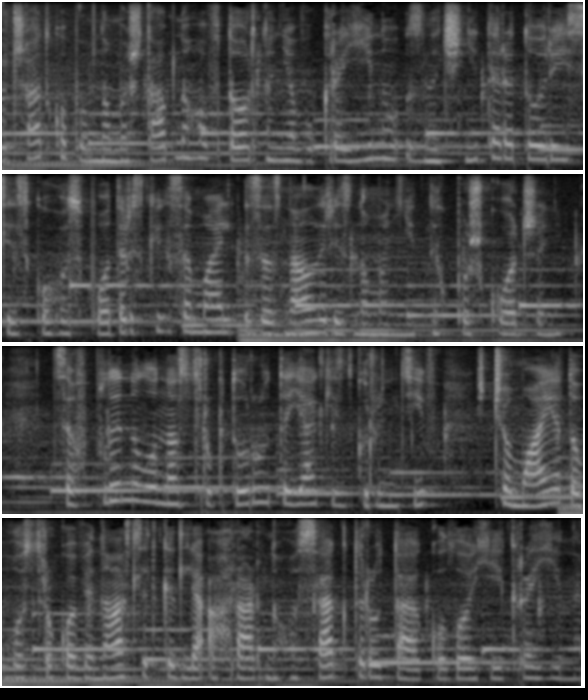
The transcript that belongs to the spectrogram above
початку повномасштабного вторгнення в Україну значні території сільськогосподарських земель зазнали різноманітних пошкоджень. Це вплинуло на структуру та якість ґрунтів, що має довгострокові наслідки для аграрного сектору та екології країни.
